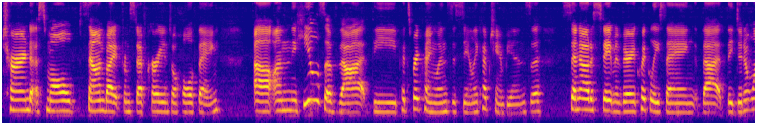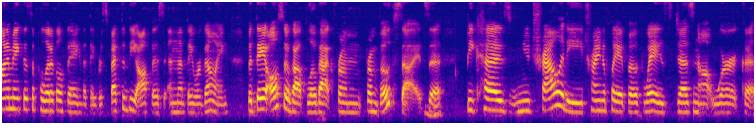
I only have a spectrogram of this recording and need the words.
turned a small soundbite from Steph Curry into a whole thing. Uh, on the heels of that, the Pittsburgh Penguins, the Stanley Cup champions, uh, sent out a statement very quickly saying that they didn't want to make this a political thing, that they respected the office, and that they were going. But they also got blowback from from both sides uh, because neutrality, trying to play it both ways, does not work uh,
